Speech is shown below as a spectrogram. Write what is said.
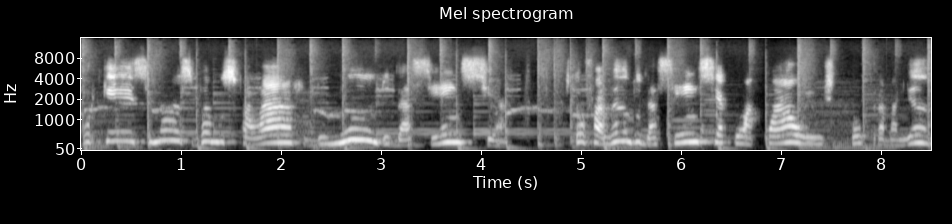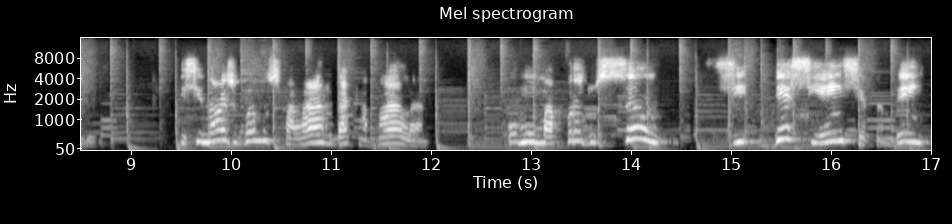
Porque se nós vamos falar do mundo da ciência, estou falando da ciência com a qual eu estou trabalhando, e se nós vamos falar da Cabala como uma produção de ciência também,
